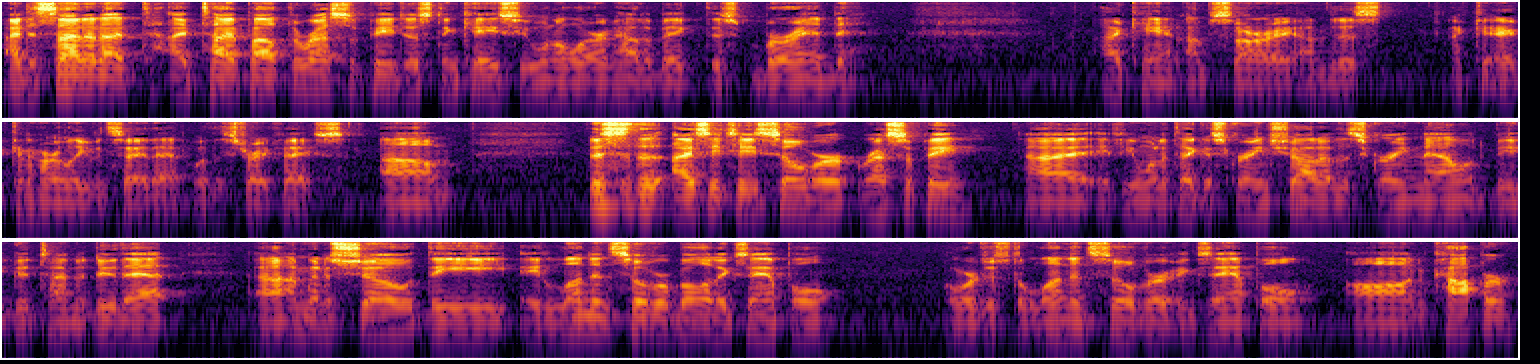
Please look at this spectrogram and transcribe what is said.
I decided I'd, I'd type out the recipe just in case you want to learn how to bake this bread. I can't. I'm sorry. I'm just. I can, I can hardly even say that with a straight face. Um, this is the ICT silver recipe. Uh, if you want to take a screenshot of the screen now, it would be a good time to do that. Uh, I'm going to show the a London silver bullet example or just a London silver example on copper.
